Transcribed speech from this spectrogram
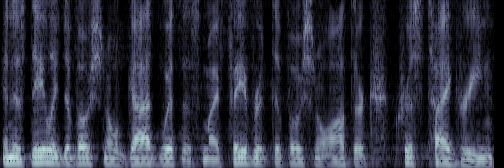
In his daily devotional, God with Us, my favorite devotional author, Chris Tiegreen,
